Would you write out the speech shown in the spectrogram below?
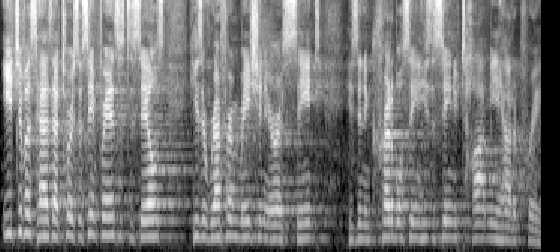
Each of us has that choice. So, St. Francis de Sales, he's a Reformation era saint. He's an incredible saint. He's the saint who taught me how to pray.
